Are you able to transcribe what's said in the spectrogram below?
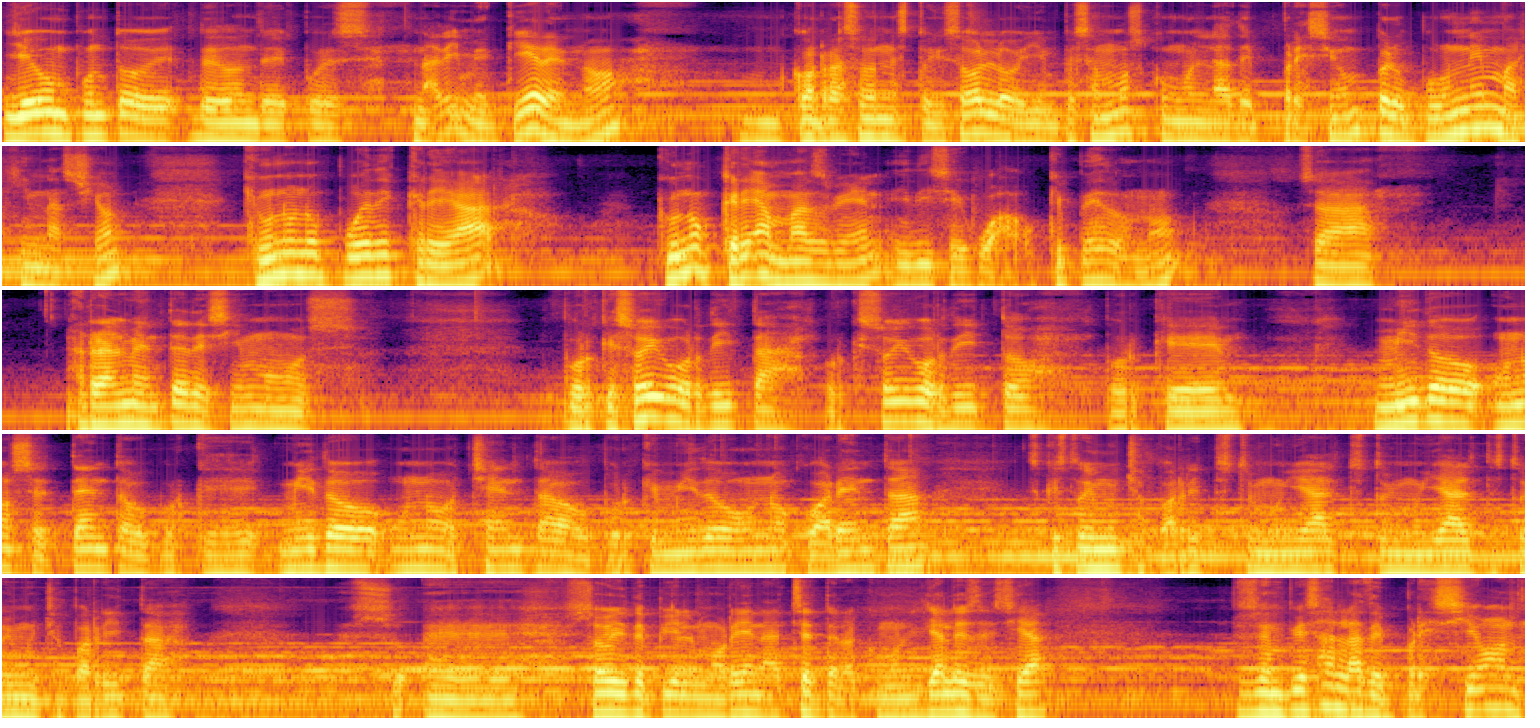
llega un punto de, de donde pues nadie me quiere, ¿no? Con razón estoy solo y empezamos como en la depresión, pero por una imaginación que uno no puede crear, que uno crea más bien y dice, wow, qué pedo, ¿no? O sea, realmente decimos, porque soy gordita, porque soy gordito, porque mido 1,70 o porque mido 1,80 o porque mido 1,40, es que estoy muy chaparrito, estoy muy alto, estoy muy alto, estoy muy chaparrita, eh, soy de piel morena, etcétera. Como ya les decía, pues empieza la depresión,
